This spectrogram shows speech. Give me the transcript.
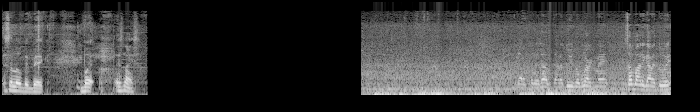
it's a little bit big, but it's nice. Gotta put it up. Gotta do the work, man. Somebody gotta do it.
